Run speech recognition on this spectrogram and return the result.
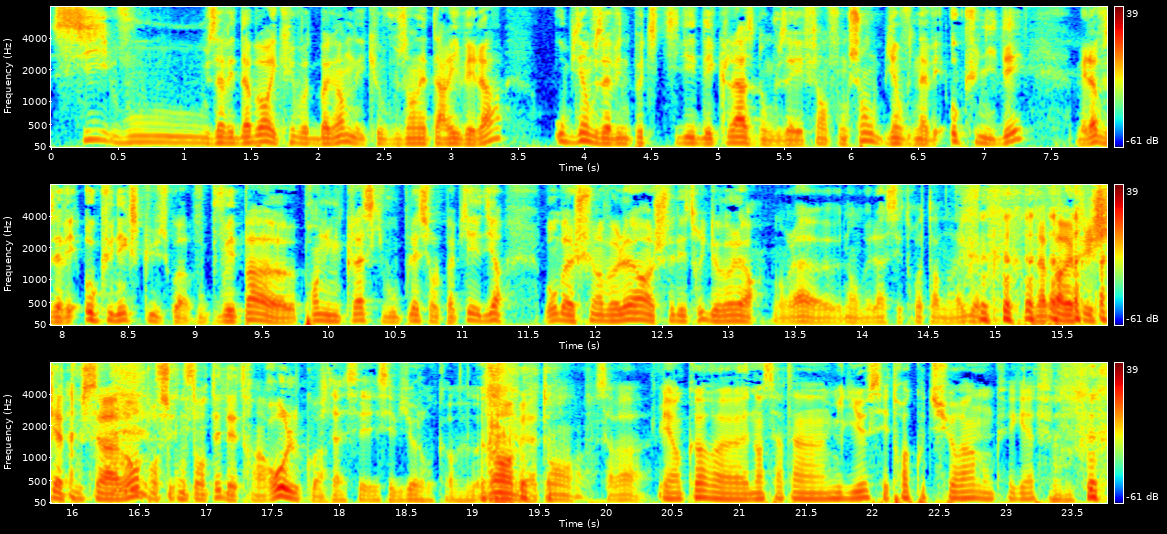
si vous avez d'abord écrit votre background et que vous en êtes arrivé là, ou bien vous avez une petite idée des classes donc vous avez fait en fonction, ou bien vous n'avez aucune idée, mais là vous avez aucune excuse quoi. Vous pouvez pas euh, prendre une classe qui vous plaît sur le papier et dire bon bah je suis un voleur, je fais des trucs de voleur. Bon là euh, non mais là c'est trop tard dans la gueule. On n'a pas réfléchi à tout ça avant pour se contenter d'être un rôle quoi. C'est c'est violent quand même. Non mais attends, ça va. Et encore, euh, dans certains milieux, c'est trois coups de surin, donc fais gaffe.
